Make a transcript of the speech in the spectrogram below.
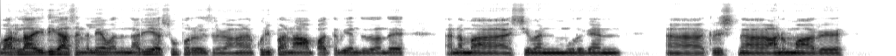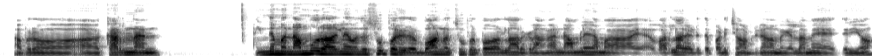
வரலாறு இதிகாசங்கள்லயே வந்து நிறைய சூப்பர் ஹீரோஸ் இருக்காங்க. குறிப்பா நான் பார்த்து வியந்தது வந்து அஹ் நம்ம சிவன், முருகன், கிருஷ்ணா, அனுமார் அப்புறம் கர்ணன் இந்த மாதிரி நம்ம ஊர் ஆளுங்களே வந்து சூப்பர் ஹீரோ பான் சூப்பர் பவர்லாம் இருக்கிறாங்க. நம்மளே நம்ம வரலாறு எடுத்து படிச்சோம் அப்படின்னா நமக்கு எல்லாமே தெரியும்.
